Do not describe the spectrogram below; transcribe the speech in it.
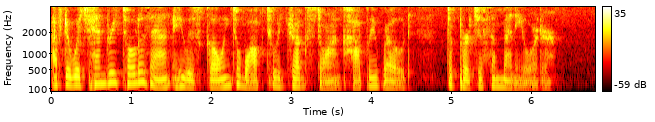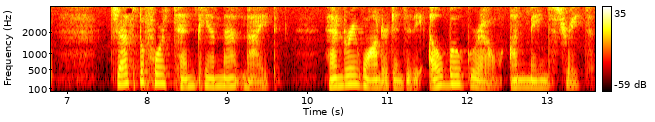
after which Hendry told his aunt he was going to walk to a drugstore on Copley Road to purchase a money order. Just before 10 p.m. that night, Hendry wandered into the Elbow Grill on Main Street.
